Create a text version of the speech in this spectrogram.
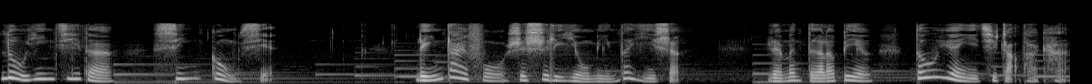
录音机的新贡献。林大夫是市里有名的医生，人们得了病都愿意去找他看。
